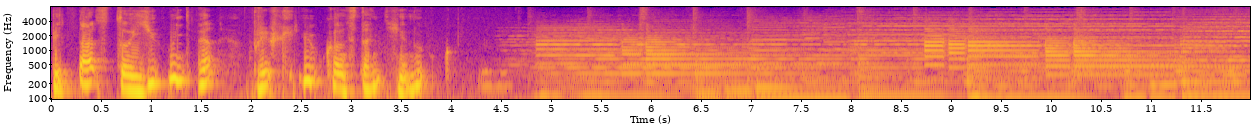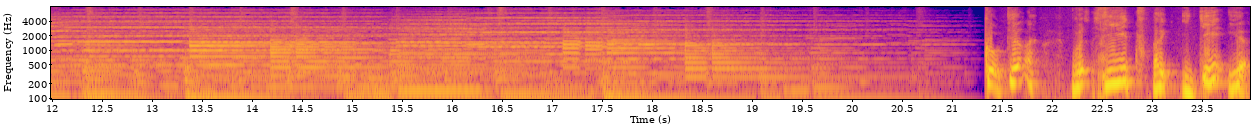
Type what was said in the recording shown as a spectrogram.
15 июня пришли в Константиновку. Когда возникла идея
